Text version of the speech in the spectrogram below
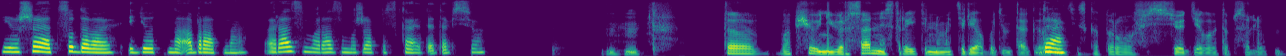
И уже отсюда идет на, обратно. Разум, разум уже опускает это все. Угу. Это вообще универсальный строительный материал, будем так говорить, да. из которого все делают абсолютно.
